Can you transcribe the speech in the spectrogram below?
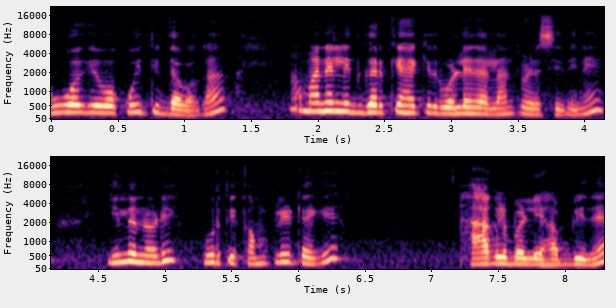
ಹೂವಾಗಿ ಹೋಗಿ ಕುಯ್ತಿದ್ದವಾಗ ಮನೇಲಿದ್ದು ಗರಿಕೆ ಹಾಕಿದ್ರೆ ಒಳ್ಳೆಯದಲ್ಲ ಅಂತ ಬೆಳೆಸಿದ್ದೀನಿ. ಇಲ್ಲಿ ನೋಡಿ, ಪೂರ್ತಿ ಕಂಪ್ಲೀಟಾಗಿ ಹಾಗಲ ಬಳ್ಳಿ ಹಬ್ಬಿದೆ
